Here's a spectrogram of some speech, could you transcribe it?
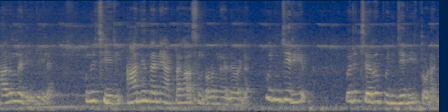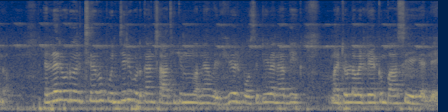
ആകുന്ന രീതിയിൽ ഒന്ന് ചിരി. ആദ്യം തന്നെ അട്ടഹാസം തുടങ്ങുകയല്ല വേണ്ട പുഞ്ചിരി ഒരു ചെറു പുഞ്ചിരി തുടങ്ങുക. എല്ലാവരോടും ഒരു ചെറു പുഞ്ചിരി കൊടുക്കാൻ സാധിക്കുന്നു എന്ന് പറഞ്ഞാൽ വലിയൊരു പോസിറ്റീവ് എനർജി മറ്റുള്ളവരിലേക്കും പാസ് ചെയ്യുകയല്ലേ?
